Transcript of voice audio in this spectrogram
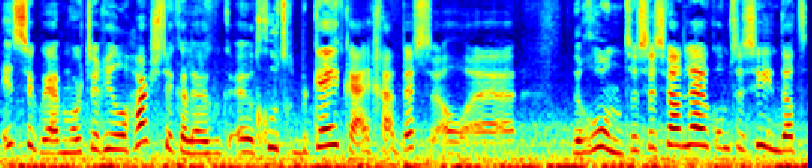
Instagram wordt de reel hartstikke leuk, uh, goed bekeken. Hij gaat best wel rond. Dus het is wel leuk om te zien dat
